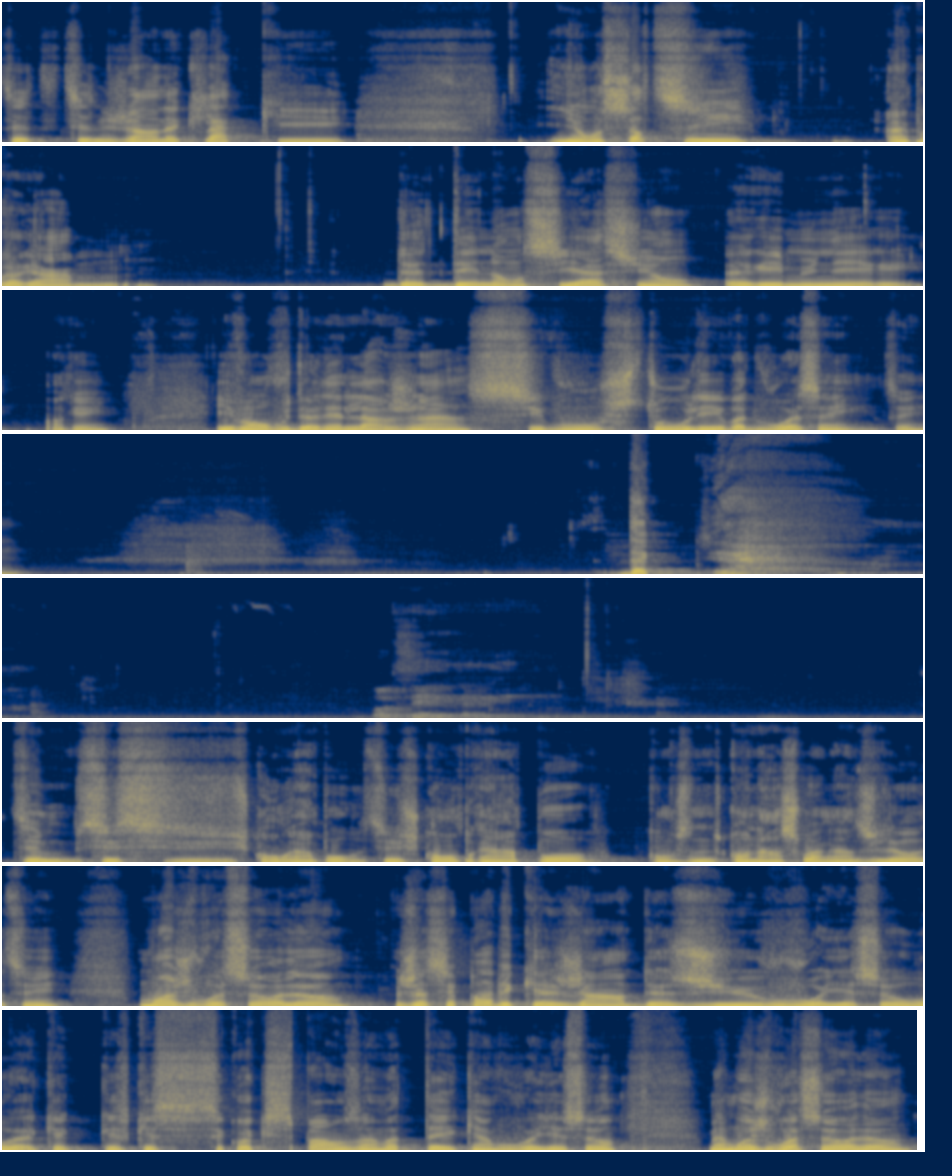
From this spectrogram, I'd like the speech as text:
Tu sais, une genre de claque qui... Ils ont sorti un programme de dénonciation rémunérée. OK? Ils vont vous donner de l'argent si vous stoulez votre voisin. Tu sais. Je comprends pas. Je comprends pas qu'on en soit rendu là. Moi, je vois ça, là. Je sais pas avec quel genre de yeux vous voyez ça, ou euh, c'est quoi qui se passe dans votre tête quand vous voyez ça. Mais moi, je vois ça, là.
